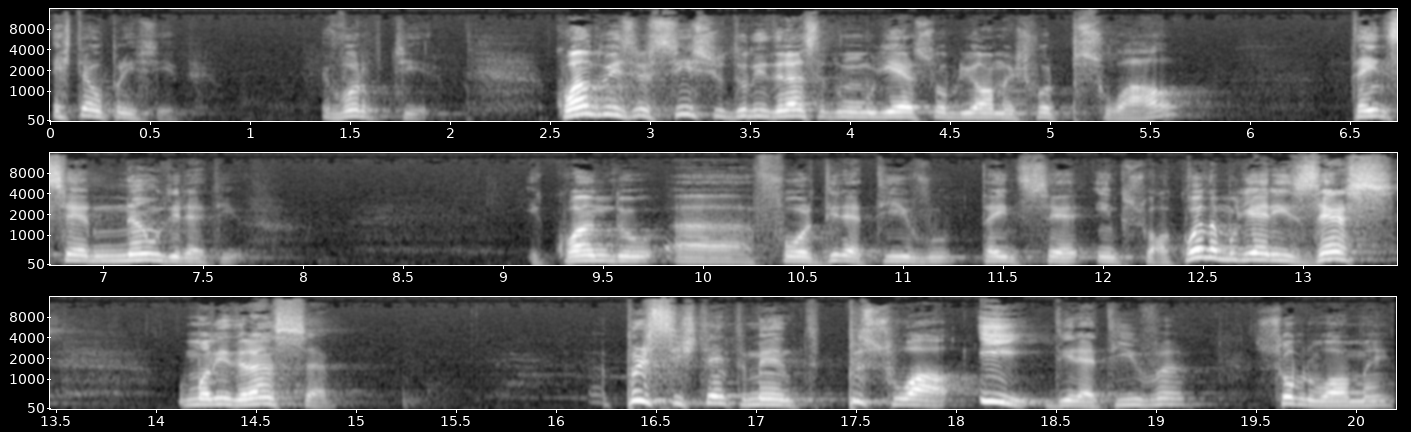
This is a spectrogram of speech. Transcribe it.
Este é o princípio. Eu vou repetir. Quando o exercício de liderança de uma mulher sobre homens for pessoal, tem de ser não diretivo. E quando uh, for diretivo, tem de ser impessoal. Quando a mulher exerce uma liderança persistentemente pessoal e diretiva sobre o homem,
